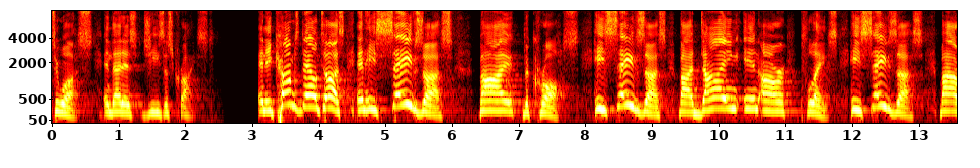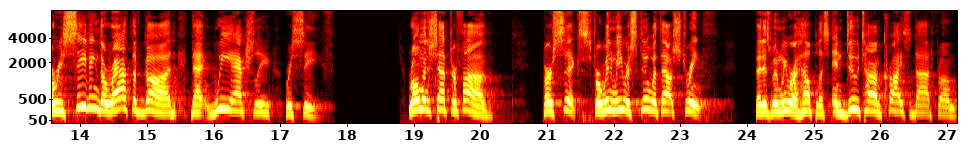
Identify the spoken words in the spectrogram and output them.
to us, and that is Jesus Christ. And he comes down to us and he saves us by the cross. He saves us by dying in our place. He saves us by receiving the wrath of God that we actually receive. Romans chapter 5, verse 6 For when we were still without strength, that is, when we were helpless, in due time Christ died from,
